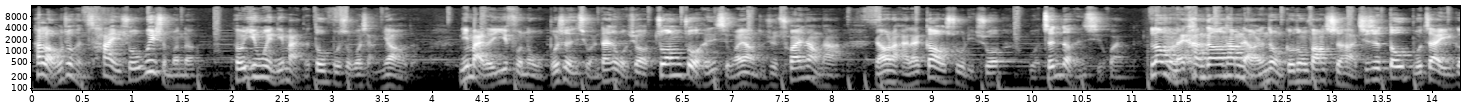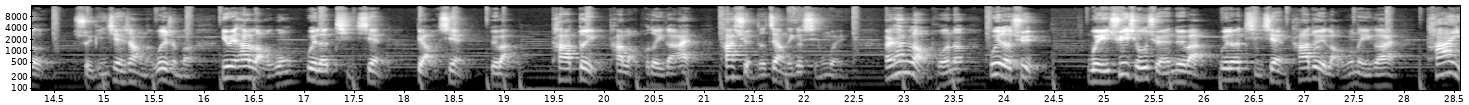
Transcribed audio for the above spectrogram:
她老公就很诧异说，为什么呢？他说，因为你买的都不是我想要的。你买的衣服呢，我不是很喜欢，但是我需要装作很喜欢样子去穿上它，然后呢，还来告诉你说我真的很喜欢。那我们来看刚刚他们两个人这种沟通方式哈，其实都不在一个水平线上的。为什么？因为她老公为了体现表现，对吧？他对他老婆的一个爱，他选择这样的一个行为，而他老婆呢，为了去委曲求全，对吧？为了体现他对老公的一个爱，他也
